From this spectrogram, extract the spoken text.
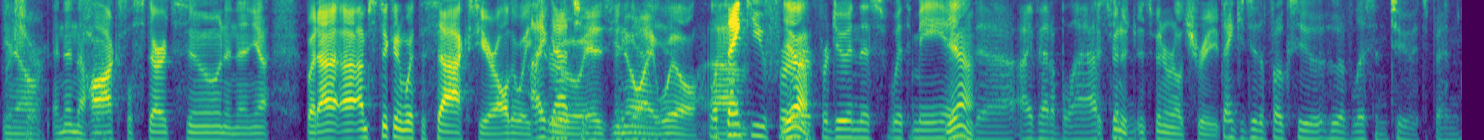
you know. sure. And then the For sure. Hawks will start soon, and then yeah. But I, I- I'm sticking with the Sox here all the way I through, got you. as you I know I you. will. Well, Um, thank you for yeah. for doing this with me, and Yeah. uh, I've had a blast. It's been a, it's been a real treat. thank you to the folks who who have listened too. It's been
